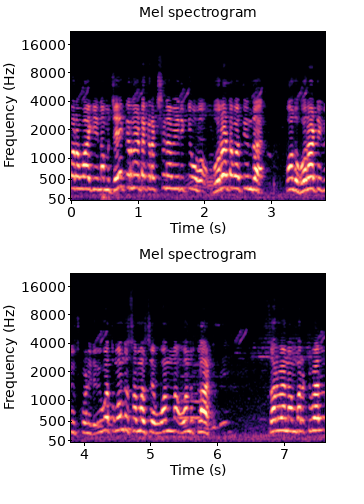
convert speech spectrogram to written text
ಪರವಾಗಿ ನಮ್ಮ ಜಯ ಕರ್ನಾಟಕ ರಕ್ಷಣಾ ವೇದಿಕೆ ಹೋರಾಟ ವತಿಯಿಂದ ಒಂದು ಹೋರಾಟ ಇಸ್ಕೊಂಡಿದ್ದೀವಿ ಇವತ್ತು ಒಂದು ಸಮಸ್ಯೆ, ಒನ್, ಒಂದು plot survey number twelve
